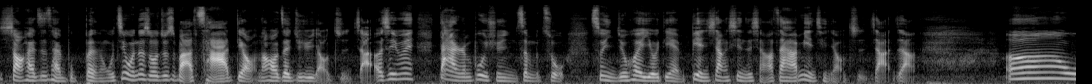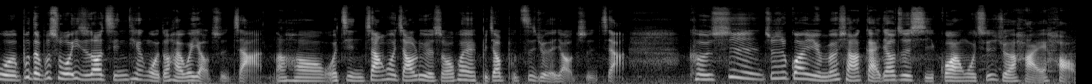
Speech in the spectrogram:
小孩子才不笨，我记得我那时候就是把它擦掉，然后再继续咬指甲。而且因为大人不许你这么做，所以你就会有点变相性的想要在他面前咬指甲，这样。嗯，我不得不说，一直到今天我都还会咬指甲，然后我紧张或焦虑的时候会比较不自觉的咬指甲。可是，就是关于有没有想要改掉这习惯，我其实觉得还好。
